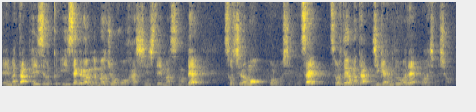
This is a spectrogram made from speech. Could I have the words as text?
えまた Facebook、Instagram でも情報を発信していますのでそちらもフォローしてください。それではまた次回の動画でお会いしましょう。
